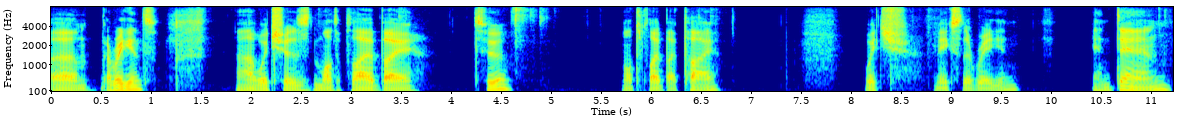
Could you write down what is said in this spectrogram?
um, a radiant, uh, which is multiplied by 2, multiplied by pi, which makes the radian. And then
